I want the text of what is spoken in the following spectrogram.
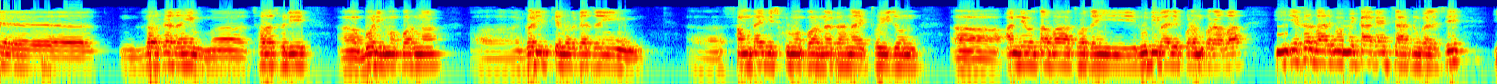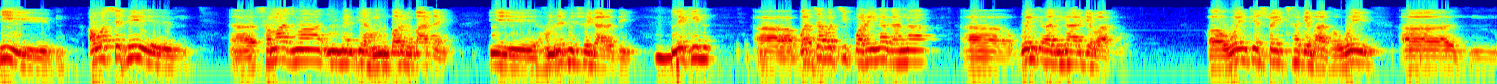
लड़का चाहिँ छोराछोरी बोर्डिङमा पढ्न गरिब के लड़का चाहिँ सामुदायिक स्कुलमा पढ्न कहना एक थोड़ी जुन अन्यलता बा अथवा चाहिँ रूढ़िवादी परम्परा बा यी एकर बारेमा मैं का कहे चाहनु गले से यी अवश्य भी समाजमा यी मेरे के हम वर्गबाट हमरे भी स्वीकार दी। लेकिन बच्चा बच्ची पढ़े ना कहना वही के अधिकार के बात हो वही के स्वेच्छा के बात हो वही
